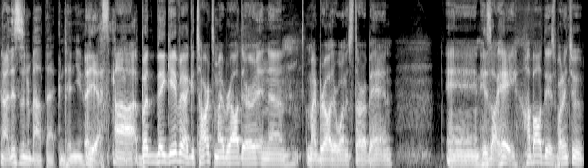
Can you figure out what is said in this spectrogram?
No, this isn't about that. Continue. Yes, uh, but they gave a guitar to my brother, and um, my brother wanted to start a band, and he's like, "Hey, how about this? Why don't you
